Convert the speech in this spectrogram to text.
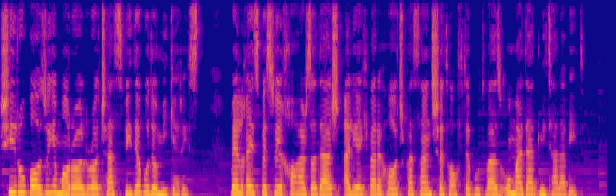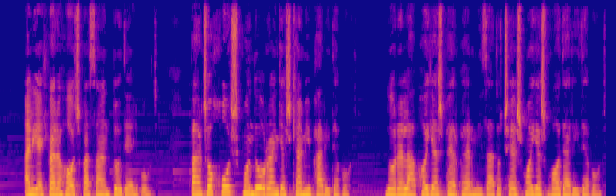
شیرو بازوی مارال را چسبیده بود و میگریست. بلغیس به سوی خواهرزادهاش علی اکبر حاج پسند شتافته بود و از او مدد میطلبید. علی اکبر حاج پسند دو دل بود. برجا خشک مانده و رنگش کمی پریده بود. دور لبهایش پرپر می‌زد و چشمهایش وادریده بود.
